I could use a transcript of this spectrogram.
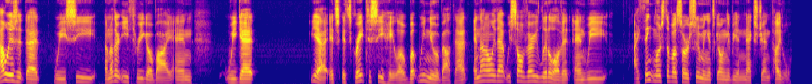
How is it that we see another E3 go by and we get yeah, it's it's great to see Halo, but we knew about that, and not only that, we saw very little of it, and we, I think most of us are assuming it's going to be a next gen title.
